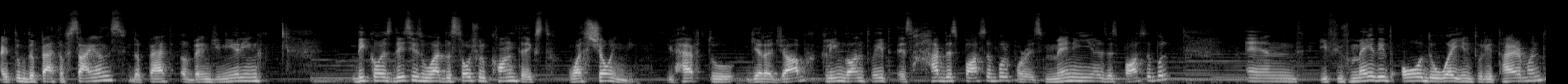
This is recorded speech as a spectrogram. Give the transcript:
I took the path of science, the path of engineering, because this is what the social context was showing me. You have to get a job, cling on to it as hard as possible for as many years as possible. And if you've made it all the way into retirement,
